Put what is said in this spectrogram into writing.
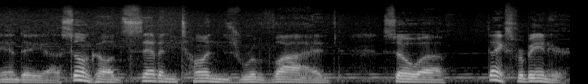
and a uh, song called Seven Tons Revised. So, uh, thanks for being here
